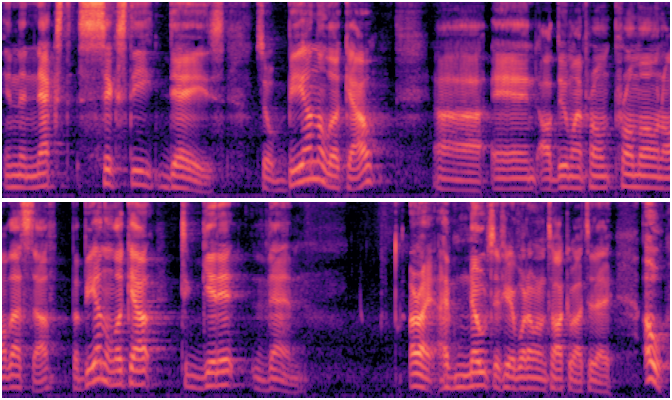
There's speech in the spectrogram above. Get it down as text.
in the next 60 days. So be on the lookout, uh, and I'll do my prom- promo and all that stuff. But be on the lookout to get it then. All right, I have notes of here what I want to talk about today. Oh,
